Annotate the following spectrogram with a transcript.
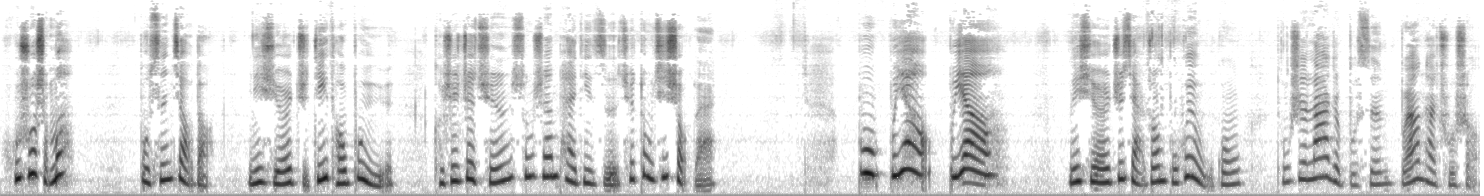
胡说什么？布森叫道。李雪儿只低头不语。可是这群嵩山派弟子却动起手来。不，不要，不要！李雪儿只假装不会武功，同时拉着布森不让他出手。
